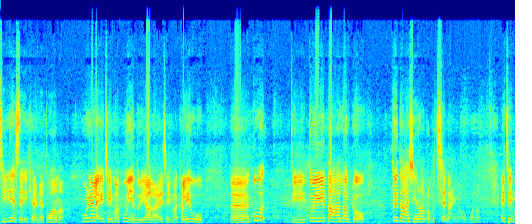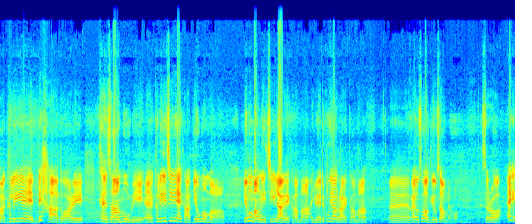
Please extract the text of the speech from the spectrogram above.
ကြီးတဲ့စိတ်အခမ်းနဲ့သွားမှာကိုရီးယားလည်းအဲ့ချိန်မှာကိုရင်သွေးရလာတဲ့အချိန်မှာကလေးကိုအဲကိုဒီသွေးသားလောက်တော့သွေးသားအရင်လောက်တော့မချစ်နိုင်တော့ဘူးပေါ့နော်။ အဲ့ချိန်မှာကလေးရဲ့လစ်ဟာသွားတဲ့ခံစားမှုတွေအဲကလေးကြီးတဲ့အခါပြုံးမမောင်ပြုံးမမောင်လေးကြီးလာတဲ့အခါမှာအရွယ်တစ်ခုရောက်လာတဲ့အခါမှာအဲဘိုင်အောင်ဆောက်တရုပ်ဆောင်မယ်ပေါ့။ဆိုတော့အဲ့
